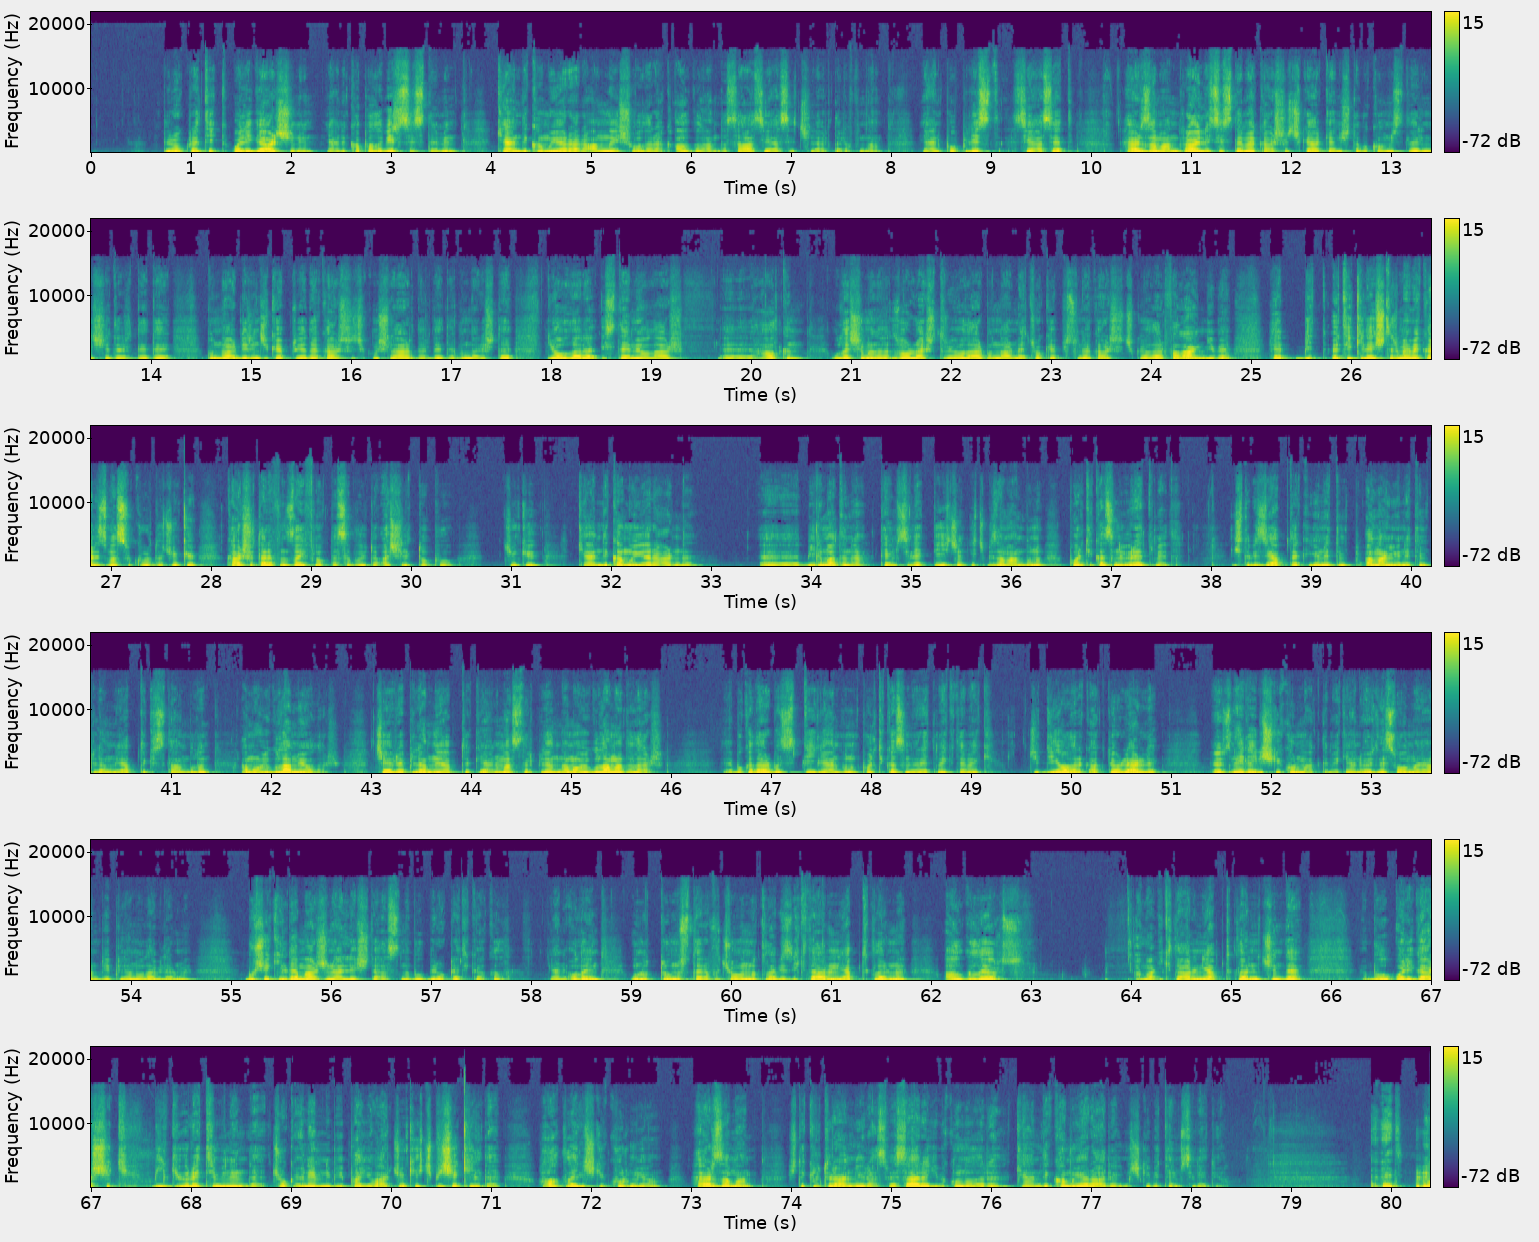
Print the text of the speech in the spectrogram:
bürokratik oligarşinin yani kapalı bir sistemin kendi kamu yararı anlayışı olarak algılandı sağ siyasetçiler tarafından. Yani popülist siyaset her zaman raylı sisteme karşı çıkarken işte bu komünistlerin işidir dedi. Bunlar birinci köprüye de karşı çıkmışlardır dedi. Bunlar işte yolları istemiyorlar e, halkın ulaşımını zorlaştırıyorlar. Bunlar metro köprüsüne karşı çıkıyorlar falan gibi hep bir ötekileştirme mekanizması kurdu. Çünkü karşı tarafın zayıf noktası buydu. Aşil topu. Çünkü kendi kamu yararını e, bilim adına temsil ettiği için hiçbir zaman bunu politikasını üretmedi. İşte biz yaptık yönetim alan yönetim planını yaptık İstanbul'un ama uygulamıyorlar. Çevre planını yaptık yani master planını ama uygulamadılar. E, bu kadar basit değil yani bunun politikasını üretmek demek ciddi olarak aktörlerle özneyle ilişki kurmak demek. Yani öznesi olmayan bir plan olabilir mi? Bu şekilde marjinalleşti aslında bu bürokratik akıl. Yani olayın unuttuğumuz tarafı çoğunlukla biz iktidarın yaptıklarını algılıyoruz. Ama iktidarın yaptıklarının içinde bu oligarşik bilgi üretiminin de çok önemli bir payı var. Çünkü hiçbir şekilde halkla ilişki kurmuyor. Her zaman işte kültürel miras vesaire gibi konuları kendi kamu yararıymış gibi temsil ediyor. Evet.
